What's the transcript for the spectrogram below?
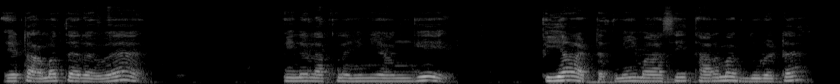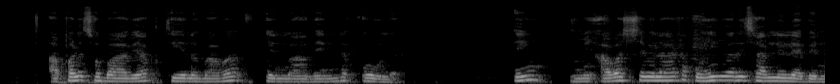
එයට අමතරව මීන ලග්න හිමියන්ගේ පියාට මේ මාසේ තරමක් දුරට අපල ස්වභාවයක් තියෙන බව පෙන්වා දෙන්න ඕන. ඉතින් මේ අවශ්‍ය වෙලාවට කොහෙන් හරි සල්ලි ලැබෙන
